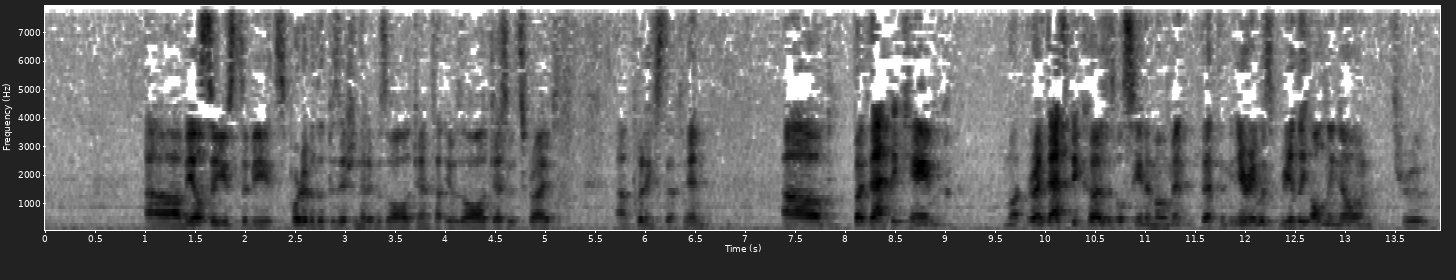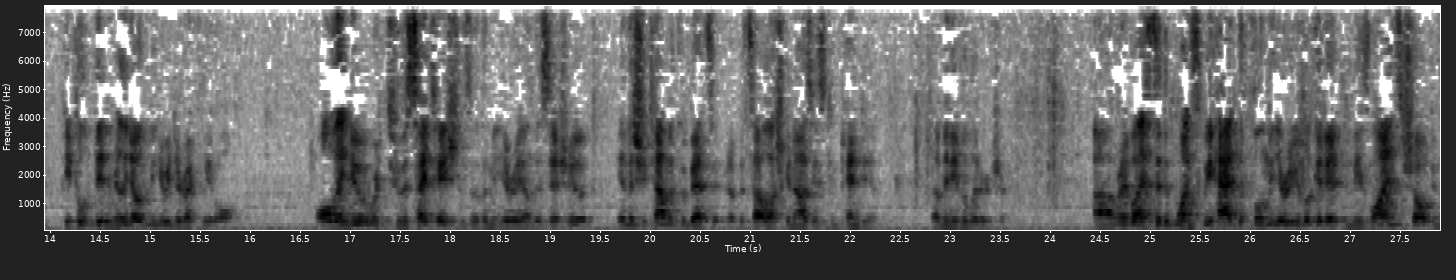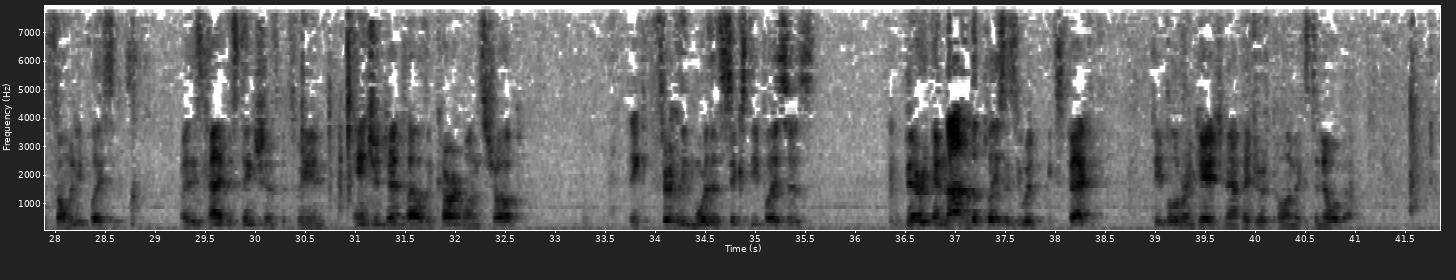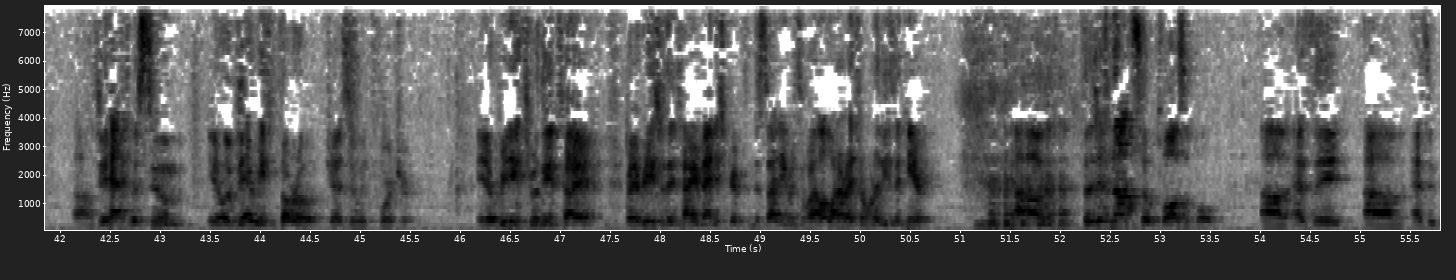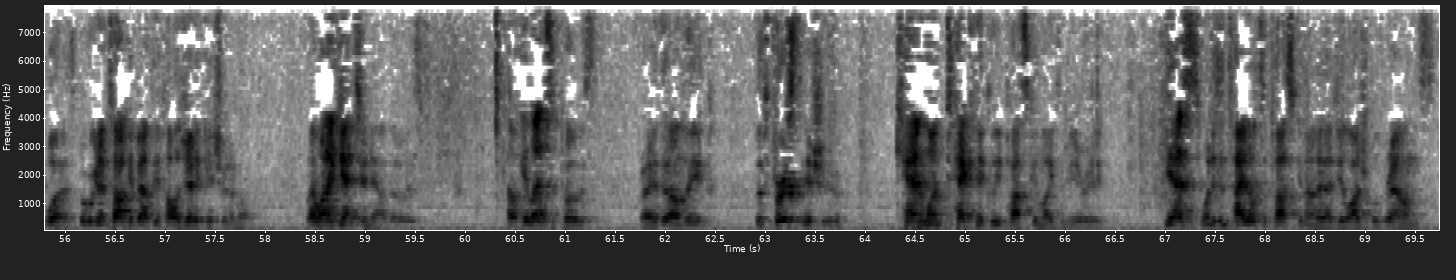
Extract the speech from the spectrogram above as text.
Um, he also used to be supportive of the position that it was all Gentile, it was all Jesuit scribes um, putting stuff in. Um, but that became right. That's because, as we'll see in a moment, that the Meiri was really only known through people didn't really know the Meiri directly at all. All they knew were two citations of the Meiri on this issue in the Shita Mekubetzet of Betzalel Ashkenazi's compendium of medieval literature. Uh, Rabbi Bleich said that once we had the full Meiri, you look at it, and these lines show up in so many places. Right? These kind of distinctions between ancient Gentiles and current ones show up, I think, certainly more than 60 places. Very, and not in the places you would expect people who are engaged in anti-Jewish polemics to know about. Um, so you'd have to assume, you know, a very thorough Jesuit forger. You know, reading through the entire, right, reading through the entire manuscript and deciding once in a while, oh, why don't I throw one of these in here? um, so it's just not so plausible uh, as it um, as it was. But we're going to talk about the apologetic issue in a moment. What I want to get to now, though, is Okay, let's suppose, right, that on the the first issue, can one technically paskin like the Meiri? Yes, one is entitled to paskin on ideological grounds.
